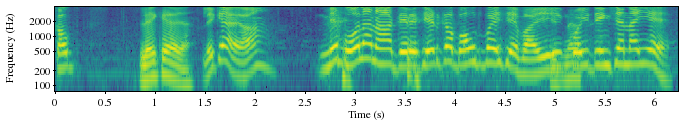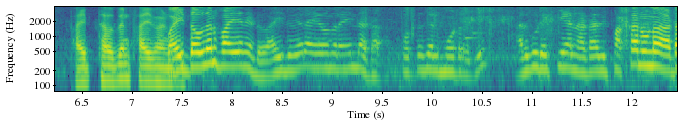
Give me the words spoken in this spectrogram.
कब लेके आया लेके आया मैं बोला ना तेरे सेट का बहुत पैसे है भाई कोई टेंशन नहीं है Five thousand five hundred. Five thousand five hundred. ఐదు వేల ఐదు వందలు అయిందట. కొత్త సెల్ మోటార్కి. అది కూడా ఎక్కియాలన్నట అది పక్కన ఉన్నదట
